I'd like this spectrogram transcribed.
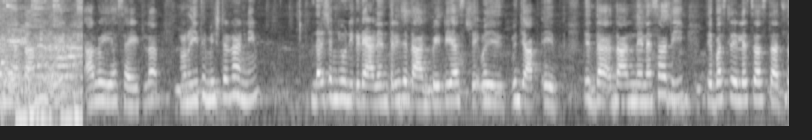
आणि आता आम्ही आलो या साईडला. आणि इथे मिस्टरांनी दर्शन घेऊन इकडे आल्यानंतर इथे दानपेटी असते म्हणजे म्हणजे आप ते दा दान देण्यासाठी ते बसलेलेच असतात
